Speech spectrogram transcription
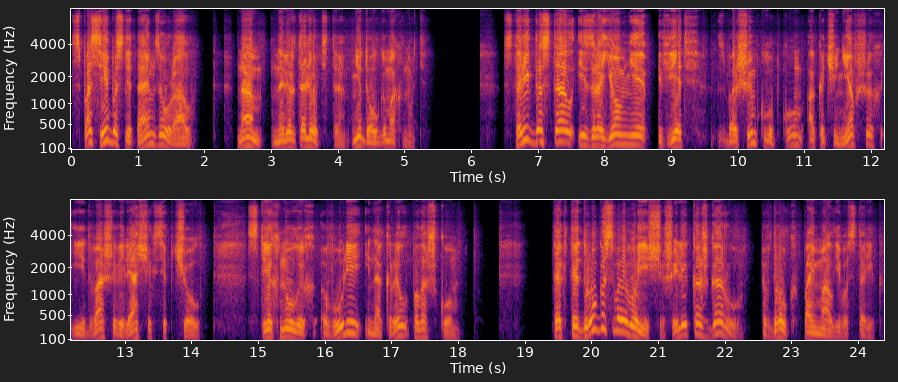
«Спасибо, слетаем за Урал. Нам на вертолете-то недолго махнуть». Старик достал из районни ветвь с большим клубком окоченевших и едва шевелящихся пчел, стряхнул их в улей и накрыл положком. — Так ты друга своего ищешь или кашгару? Вдруг поймал его старик.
